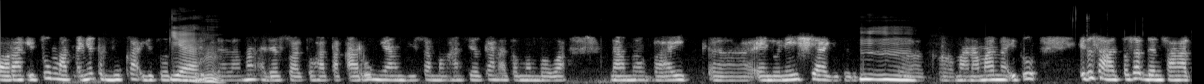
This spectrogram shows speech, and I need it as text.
orang itu matanya terbuka gitu Iya. Di kedalaman ada suatu harta karung yang bisa menghasilkan atau membawa nama baik eh, Indonesia gitu Mm-mm. ke, ke mana-mana itu itu sangat pesat dan sangat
